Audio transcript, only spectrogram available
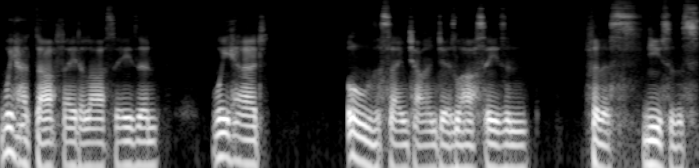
we had Darth Vader last season, we had all the same challenges last season for the use of the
